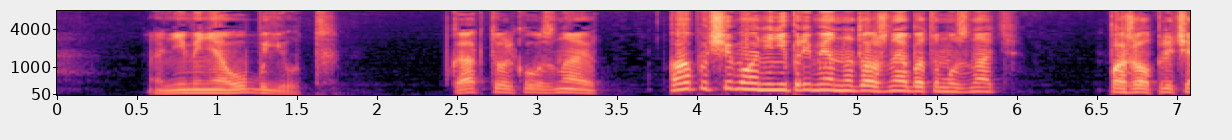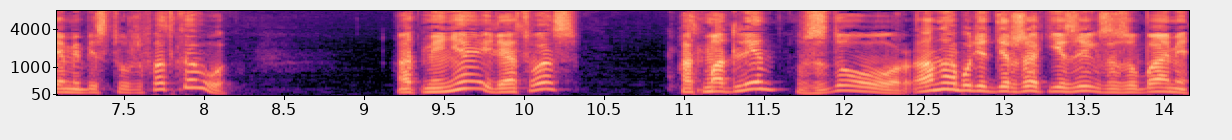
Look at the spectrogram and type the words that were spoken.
— Они меня убьют. Как только узнают. — А почему они непременно должны об этом узнать? — пожал плечами Бестужев. — От кого? — От меня или от вас? — От Мадлен? Вздор! Она будет держать язык за зубами.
